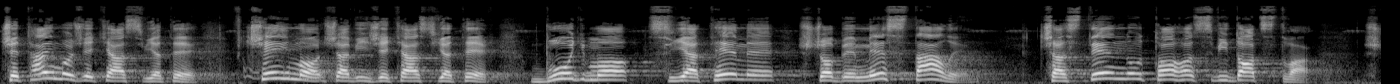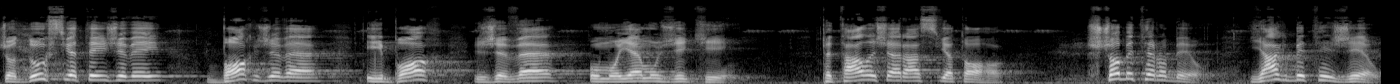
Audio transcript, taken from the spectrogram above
Читаймо життя святих, вчиймося від життя святих, будьмо святими, щоб ми стали частину того свідоцтва, що Дух Святий живий. Бог живе і Бог живе у моєму житті. Питали ще раз святого, що би ти робив, як би ти жив,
